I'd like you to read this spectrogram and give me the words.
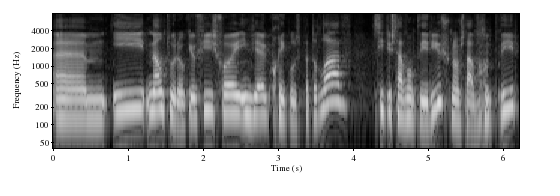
Um, e na altura o que eu fiz foi enviei currículos para todo lado, sítios estavam a pedir e os que não estavam a pedir,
